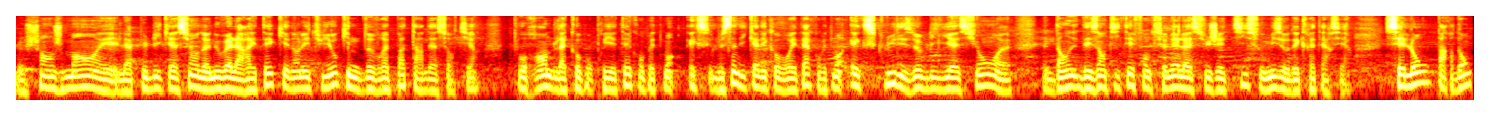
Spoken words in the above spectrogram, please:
le changement et la publication d'un nouvel arrêté qui est dans les tuyaux, qui ne devrait pas tarder à sortir pour rendre la copropriété complètement, le syndicat des copropriétaires complètement exclu des obligations euh, dans des entités fonctionnelles assujetties soumises au décret tertiaire. C'est long, pardon,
